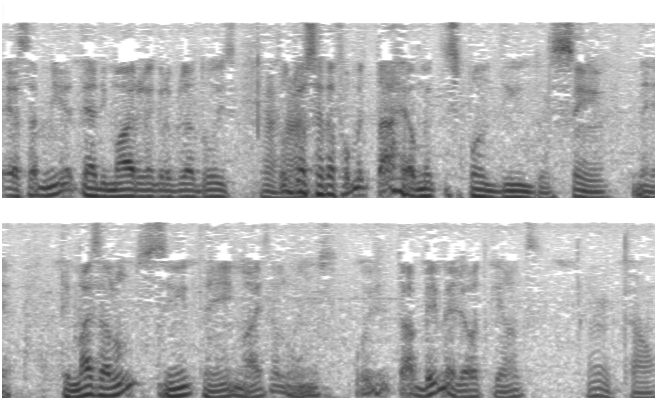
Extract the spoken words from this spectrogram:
essa minha, tem a de Mário, na Gravila 2. Uhum. Então, de uma certa forma, ele está realmente expandindo. Sim. Né? Tem mais alunos? Sim, tem mais alunos. Hoje está bem melhor do que antes. Então,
